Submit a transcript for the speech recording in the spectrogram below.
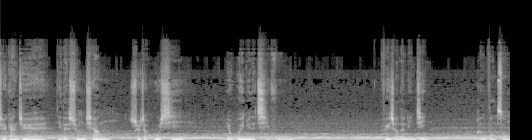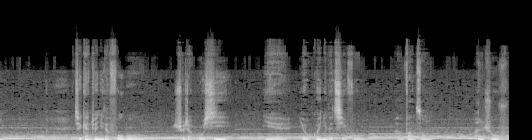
去感觉你的胸腔随着呼吸有规律的起伏，非常的宁静，很放松。去感觉你的腹部随着呼吸也有规律的起伏，很放松，很舒服。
